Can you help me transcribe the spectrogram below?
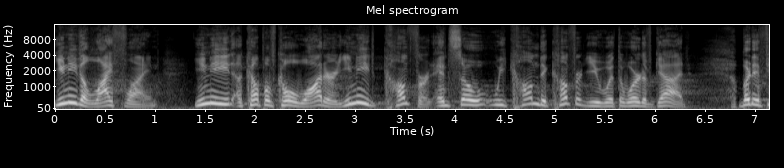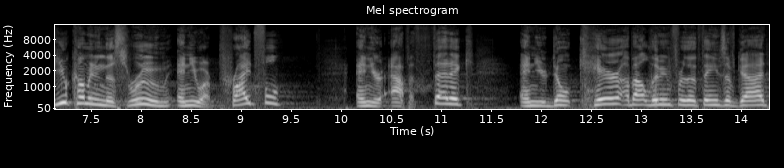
You need a lifeline. You need a cup of cold water. You need comfort. And so we come to comfort you with the Word of God. But if you come in this room and you are prideful and you're apathetic and you don't care about living for the things of God,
